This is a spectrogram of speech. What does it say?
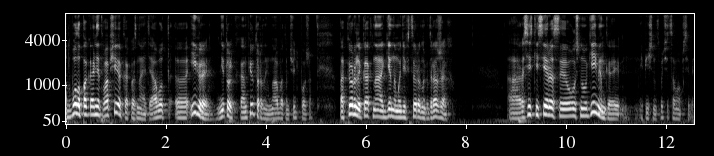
Футбола пока нет вообще, как вы знаете. А вот э, игры, не только компьютерные, но об этом чуть позже, поперли как на генномодифицированных дрожжах. А российские сервисы облачного гейминга, эпично звучит само по себе,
